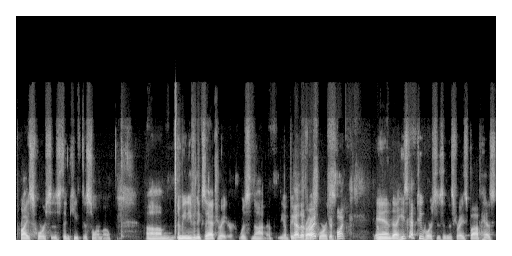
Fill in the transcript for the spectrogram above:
price horses than Keith Desormeaux. Um, I mean, even Exaggerator was not a you know, big yeah, that's price right. horse. Good point. Yep. And uh, he's got two horses in this race. Bob has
